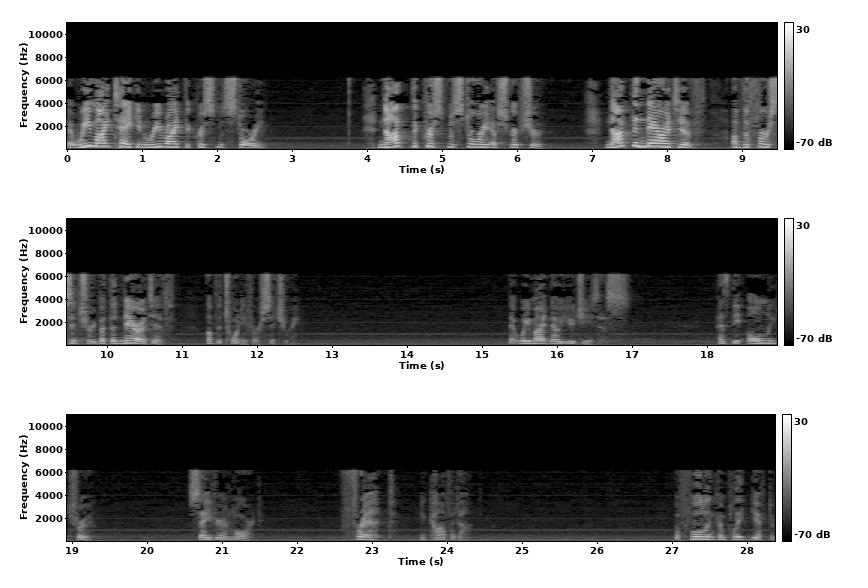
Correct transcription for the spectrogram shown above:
That we might take and rewrite the Christmas story. Not the Christmas story of Scripture. Not the narrative of the first century, but the narrative of the 21st century. That we might know you, Jesus, as the only true Savior and Lord, friend and confidant the full and complete gift of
